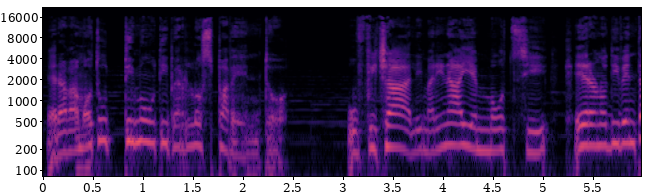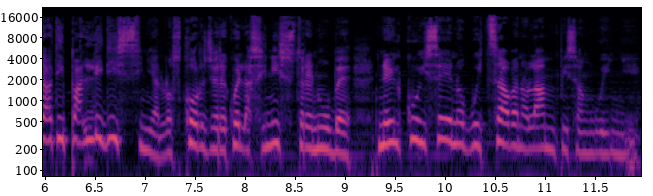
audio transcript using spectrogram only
Eravamo tutti muti per lo spavento. Ufficiali, marinai e mozzi erano diventati pallidissimi allo scorgere quella sinistre nube nel cui seno guizzavano lampi sanguigni.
